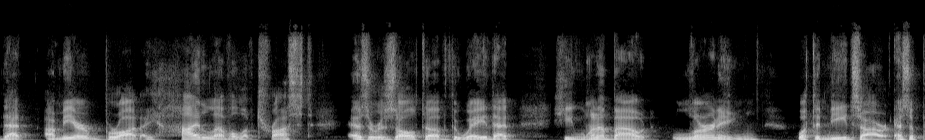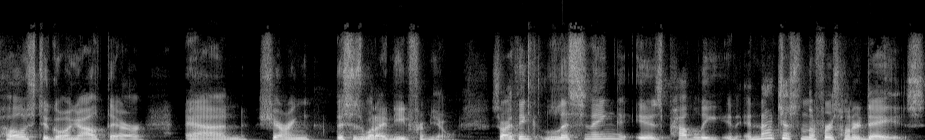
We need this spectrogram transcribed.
that Amir brought a high level of trust as a result of the way that he went about learning what the needs are, as opposed to going out there and sharing, this is what I need from you. So I think listening is probably, and- not just in the first 100 days.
